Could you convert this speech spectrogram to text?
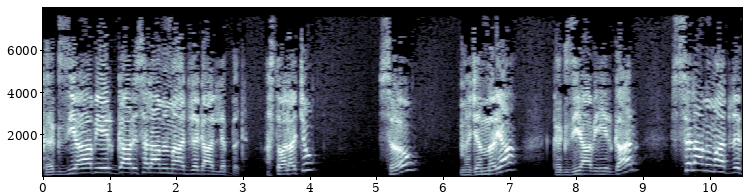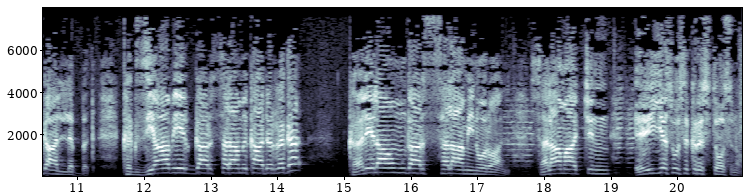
ከእግዚአብሔር ጋር ሰላም ማድረግ አለበት። አስተዋላችሁ? ሰው መጀመሪያ ከእግዚአብሔር ጋር ሰላም ማድረግ አለበት። ከእግዚአብሔር ጋር ሰላም ካደረገ ከሌላውም ጋር ሰላም ይኖረዋል። ሰላማችን ኢየሱስ ክርስቶስ ነው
